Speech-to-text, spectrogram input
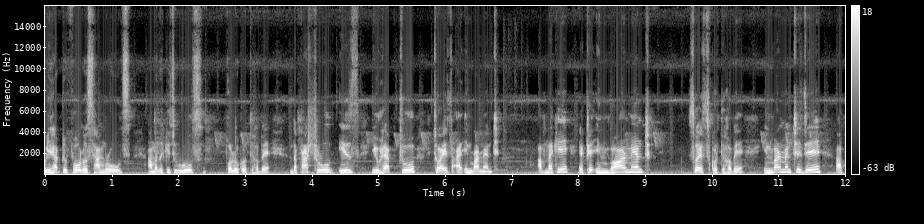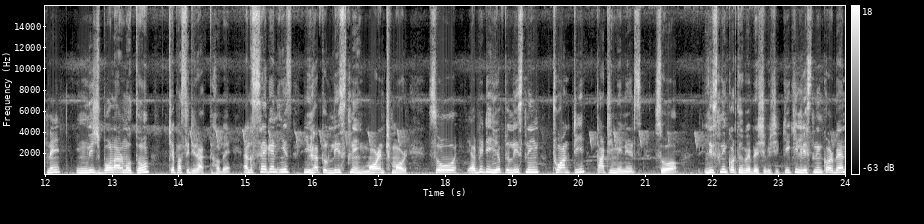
We have to follow some rules আমাদের কিছু রুলস ফলো করতে হবে। The first rule is you have to choice are environment আপনাকে একটা এনভায়রনমেন্ট চয়েস করতে হবে। এনভায়রনমেন্টে যে আপনি ইংলিশ বলার মতো ক্যাপাসিটি রাখতে হবে। And the second is you have to listening more and more so everyday you have to listening twenty thirty minutes so listening করতে হবে বেশি বেশি। কী কী লিসনিং করবেন?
